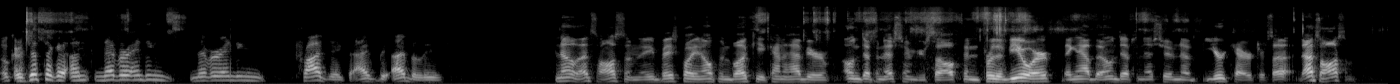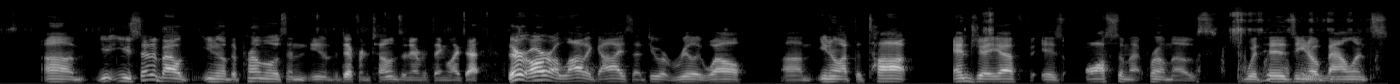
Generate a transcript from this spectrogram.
okay. it's just like a un- never-ending, never-ending project. I I believe. No, that's awesome. You basically an open book. You kind of have your own definition of yourself, and for the viewer, they can have their own definition of your character. So that's awesome. Um, you, you said about you know the promos and you know the different tones and everything like that. There are a lot of guys that do it really well. Um, you know, at the top, MJF is awesome at promos with his you know balance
